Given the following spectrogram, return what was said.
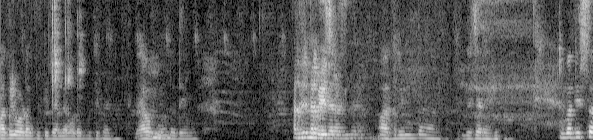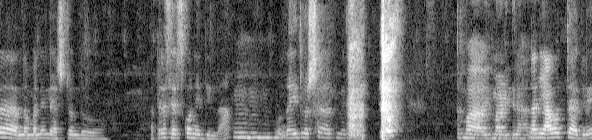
ಮಗಳು ಓಡೋಗ್ಬಿಟ್ಟಿದ್ದಾಳೆ ಓಡೋಗ್ಬಿಟ್ಟಿದ್ದಾಳೆ ಯಾವಾಗ ನೋಡೋದೇ ಮತ್ತೆ ಅದರಿಂದ ಬೇಜಾರಾಗಿದ್ದಾರೆ ಅದರಿಂದ ಬೇಜಾರಾಗಿದೆ. ತುಂಬ ದಿವಸ ನಮ್ಮ ಮನೇಲಿ ಅಷ್ಟೊಂದು ಹತ್ರ ಸೇರಿಸ್ಕೊಂಡಿದ್ದಿಲ್ಲ. ಒಂದು ಐದು ವರ್ಷ ಆದಮೇಲೆ ತುಂಬ ಇದು ಮಾಡಿದ್ದೀರಾ ನಾನು ಯಾವತ್ತೂ ಆಗಲಿ.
